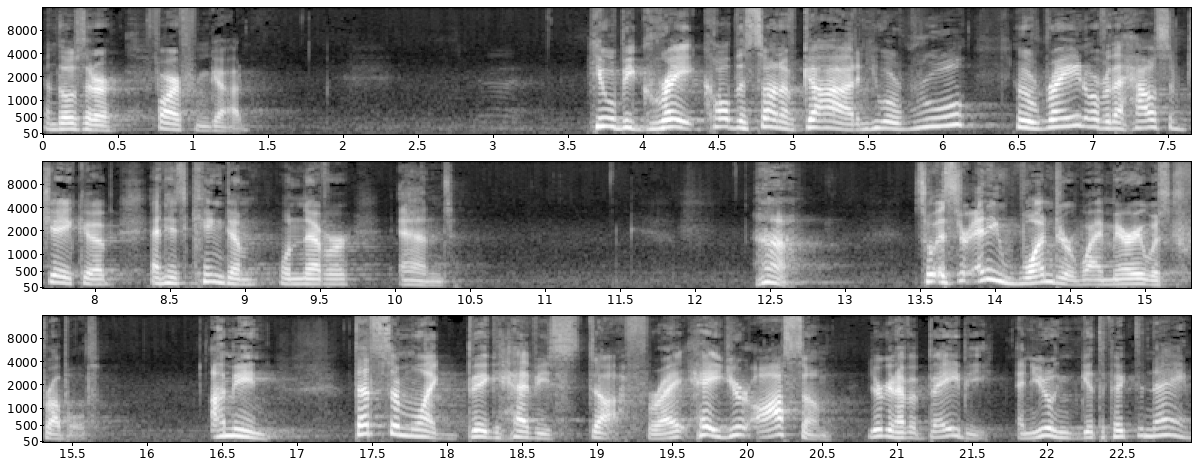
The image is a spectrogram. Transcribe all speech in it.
and those that are far from God. He will be great, called the Son of God, and he will rule, he will reign over the house of Jacob, and his kingdom will never end. Huh. So, is there any wonder why Mary was troubled? I mean, that's some like big, heavy stuff, right? Hey, you're awesome. You're going to have a baby, and you don't get to pick the name.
